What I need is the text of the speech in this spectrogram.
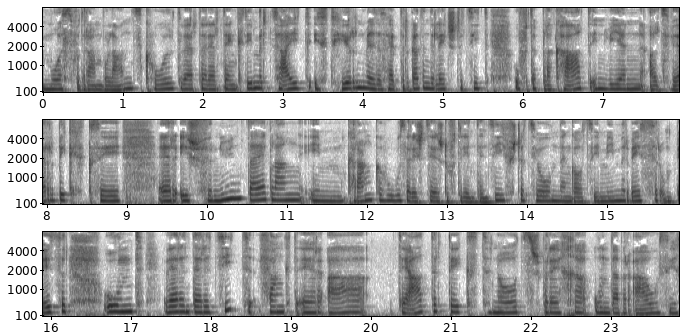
muss von der Ambulanz geholt werden. Er denkt immer, Zeit ist Hirn, weil das hat er gerade in der letzten Zeit auf dem Plakat in Wien als Werbung gesehen. Er ist für neun Tage lang im Krankenhaus. Er ist zuerst auf der Intensivstation, dann geht es ihm immer besser und besser. Und während dieser Zeit fängt er an, Theatertext nachzusprechen und aber auch sich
